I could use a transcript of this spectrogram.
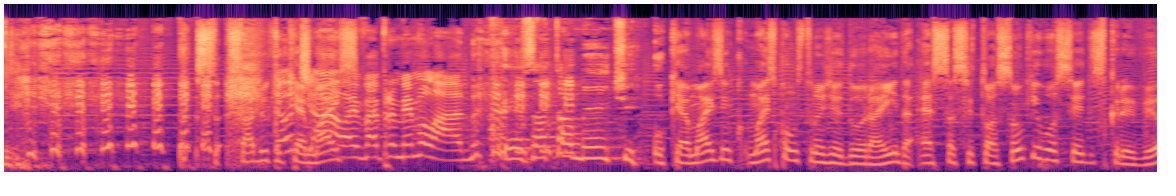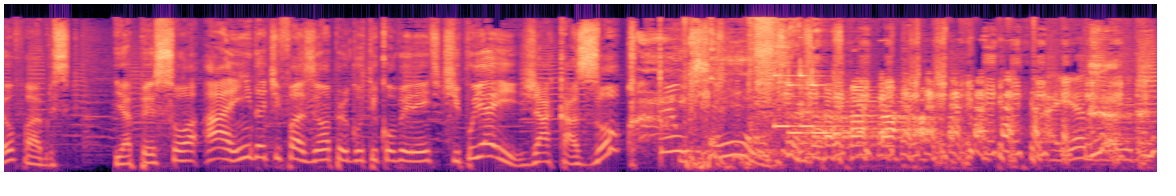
S- Sabe o que, Então, que é tchau, mais? aí vai pro mesmo lado. Exatamente. O que é mais, mais constrangedor ainda, essa situação que você descreveu, Fabris, e a pessoa ainda te fazer uma pergunta inconveniente, tipo, e aí, já casou? Teu cu! Aí é duro.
